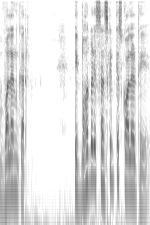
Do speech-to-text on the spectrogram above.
वलनकर। एक बहुत बड़े संस्कृत के स्कॉलर थे ये।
